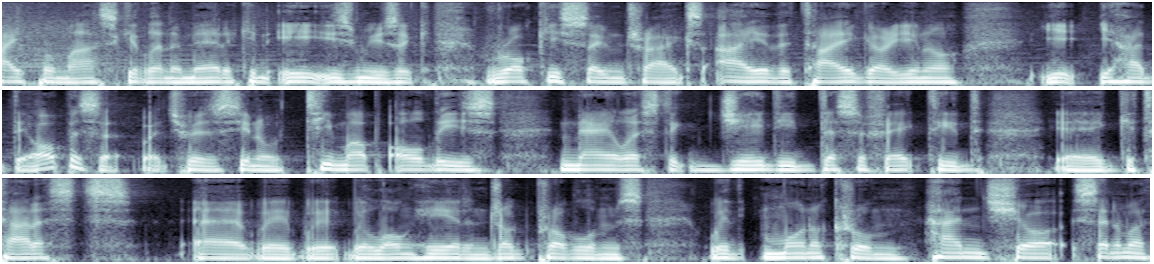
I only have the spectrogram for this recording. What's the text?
hyper masculine American 80s music, Rocky soundtracks, Eye of the Tiger, you know, you, you had the opposite, which was, you know, team up all these nihilistic, jaded, disaffected uh, guitarists. Uh, with, with, with long hair and drug problems, with monochrome hand shot cinema,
